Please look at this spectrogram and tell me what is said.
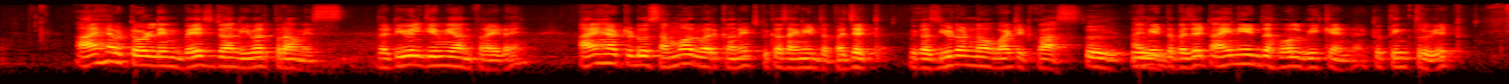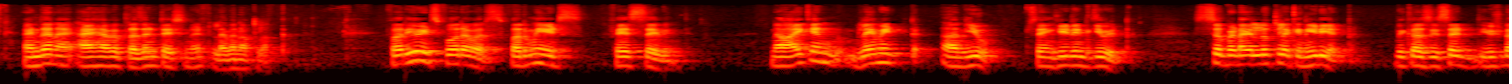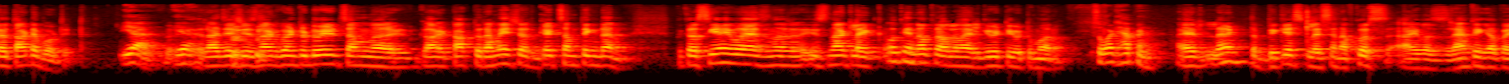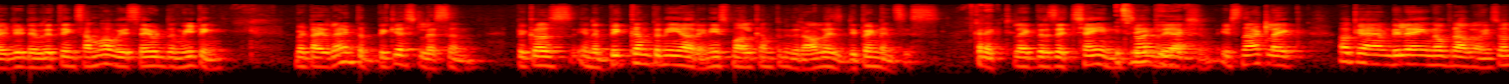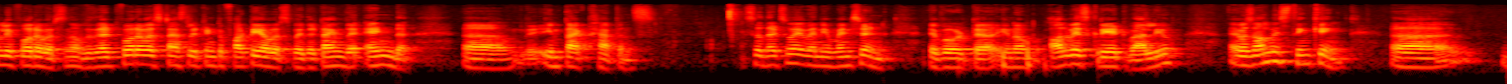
I have told him based on your promise that you will give me on Friday. I have to do some more work on it because I need the budget because you don't know what it costs. Hmm, hmm. I need the budget. I need the whole weekend to think through it. And then I, I have a presentation at 11 o'clock. For you, it's four hours. For me, it's face saving. Now I can blame it on you, saying he didn't give it. So, but I look like an idiot because he said you should have thought about it. Yeah, yeah. Rajesh is not going to do it. Some uh, guy talk to Ramesh or get something done. because CIO is not like okay, no problem, I'll give it to you tomorrow. So what happened? I learned the biggest lesson. Of course, I was ramping up. I did everything. Somehow we saved the meeting, but I learned the biggest lesson because in a big company or any small company, there are always dependencies. Correct. Like there is a chain, It's chain not- yeah. reaction. It's not like okay, I'm delaying, no problem. It's only four hours. No, that four hours translate into forty hours by the time the end um, impact happens. So that's why when you mentioned about uh, you know always create value, I was always thinking uh,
